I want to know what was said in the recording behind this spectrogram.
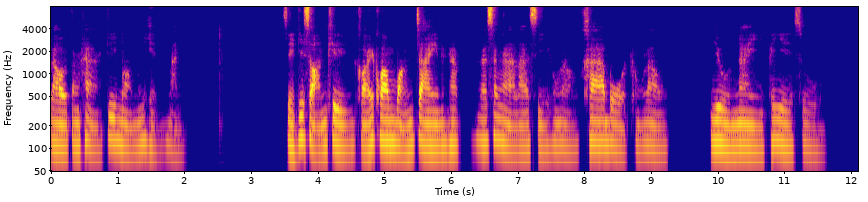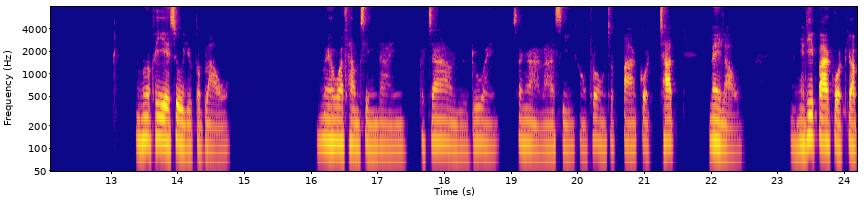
เราต่างหากที่มองไม่เห็นมัน สิ่งที่สอนคือขอให้ความหวังใจนะครับ และสง่าราศีของเราคาโบสถ์ของเราอยู่ในพระเยซู เมื่อพระเยซูอยู่กับเรา ไม่ว่าทำสิ่งใดพระเจ้าอยู่ด้วย สง่าราศีของพระองค์จะปรากฏชัดในเราอย่างที่ปรากฏกับ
